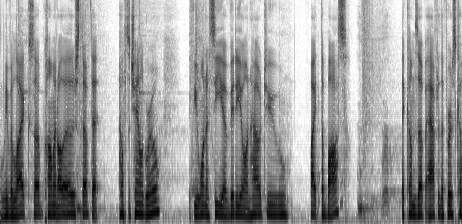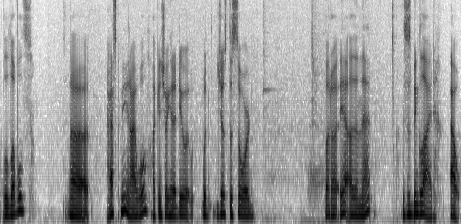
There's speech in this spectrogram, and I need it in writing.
leave a like, sub, comment, all the other stuff that helps the channel grow. If you want to see a video on how to fight the boss that comes up after the first couple of levels, uh, ask me and I will. I can show you how to do it with just the sword. But uh, yeah, other than that, this has been Glide. Out.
